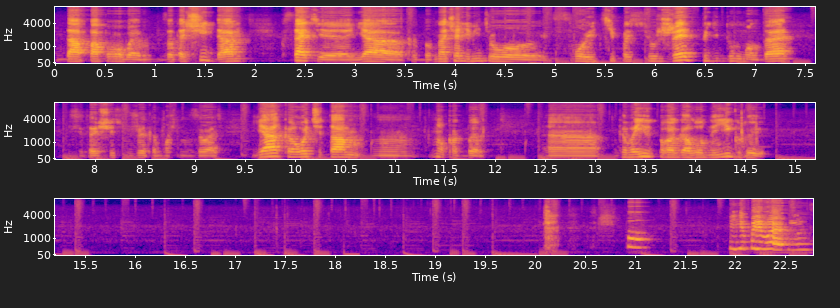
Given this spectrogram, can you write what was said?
Да, попробуем затащить, да. Кстати, я как бы в начале видео свой типа сюжет придумал, да. Если это еще сюжетом можно называть. Я, короче, там, ну, как бы, э, говорил про голодные игры Я не понимаю,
